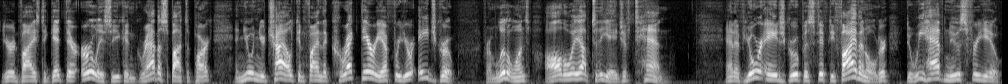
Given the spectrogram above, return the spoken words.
You're advised to get there early so you can grab a spot to park and you and your child can find the correct area for your age group, from little ones all the way up to the age of 10. And if your age group is 55 and older, do we have news for you?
